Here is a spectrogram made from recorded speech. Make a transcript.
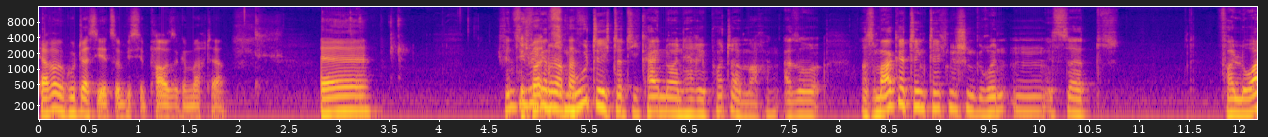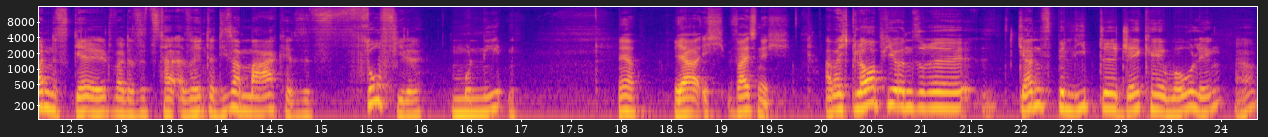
Da war gut, dass sie jetzt so ein bisschen Pause gemacht haben. Äh, Ich finde es übrigens mutig, dass die keinen neuen Harry Potter machen. Also aus marketingtechnischen Gründen ist das verlorenes Geld, weil da sitzt halt, also hinter dieser Marke sitzt so viel Moneten. ja. Ja, ich weiß nicht. Aber ich glaube hier unsere ganz beliebte J.K. Rowling ja,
